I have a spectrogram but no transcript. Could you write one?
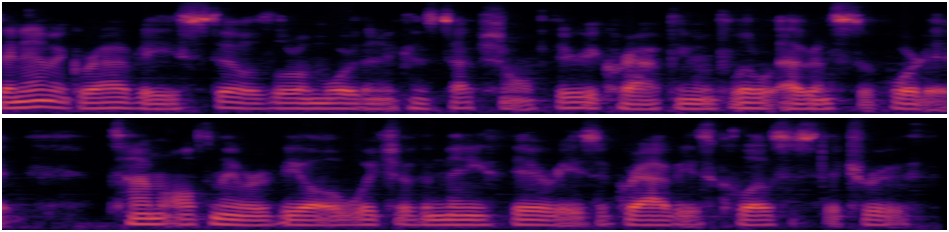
dynamic gravity still is little more than a conceptual theory crafting with little evidence to support it. Time will ultimately reveal which of the many theories of gravity is closest to the truth.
